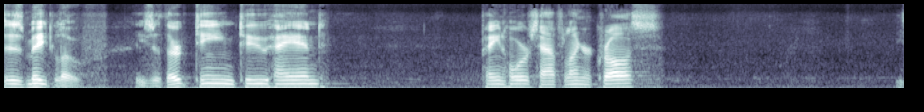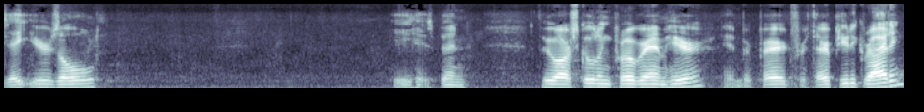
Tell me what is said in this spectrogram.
is Meatloaf. He's a 13 two hand paint horse Haflinger cross. He's eight years old. He has been through our schooling program here and prepared for therapeutic riding.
